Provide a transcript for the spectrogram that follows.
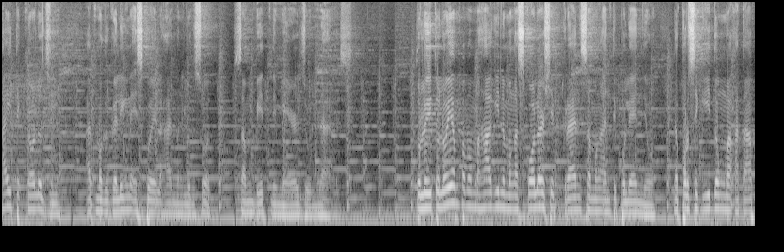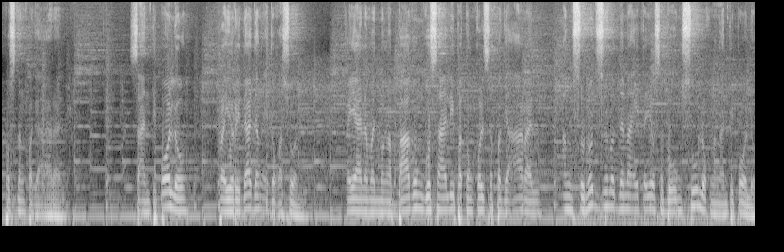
high technology at magagaling na eskwelahan ng lungsod, sambit ni Mayor June Linares. Tuloy-tuloy ang pamamahagi ng mga scholarship grants sa mga Antipolenyo na porsigidong makatapos ng pag-aaral. Sa Antipolo, prioridad ang edukasyon. Kaya naman mga bagong gusali patungkol sa pag-aaral ang sunod-sunod na naitayo sa buong sulok ng Antipolo.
